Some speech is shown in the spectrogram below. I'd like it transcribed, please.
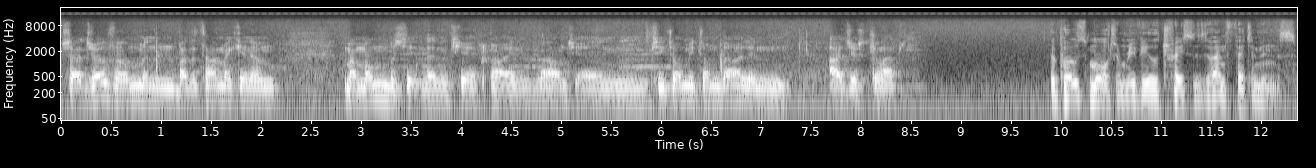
So I drove home, and by the time I came home, my mum was sitting there in a chair crying, armchair, and she told me Tom died, and I just collapsed. The post-mortem revealed traces of amphetamines.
